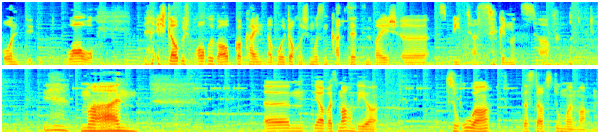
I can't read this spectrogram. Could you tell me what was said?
Und wow. Ich glaube, ich brauche überhaupt gar keinen, obwohl doch, ich muss einen Cut setzen, weil ich äh, Speed-Taste genutzt habe. Mann! Ähm, ja, was machen wir? Zu Ruhe, das darfst du mal machen.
